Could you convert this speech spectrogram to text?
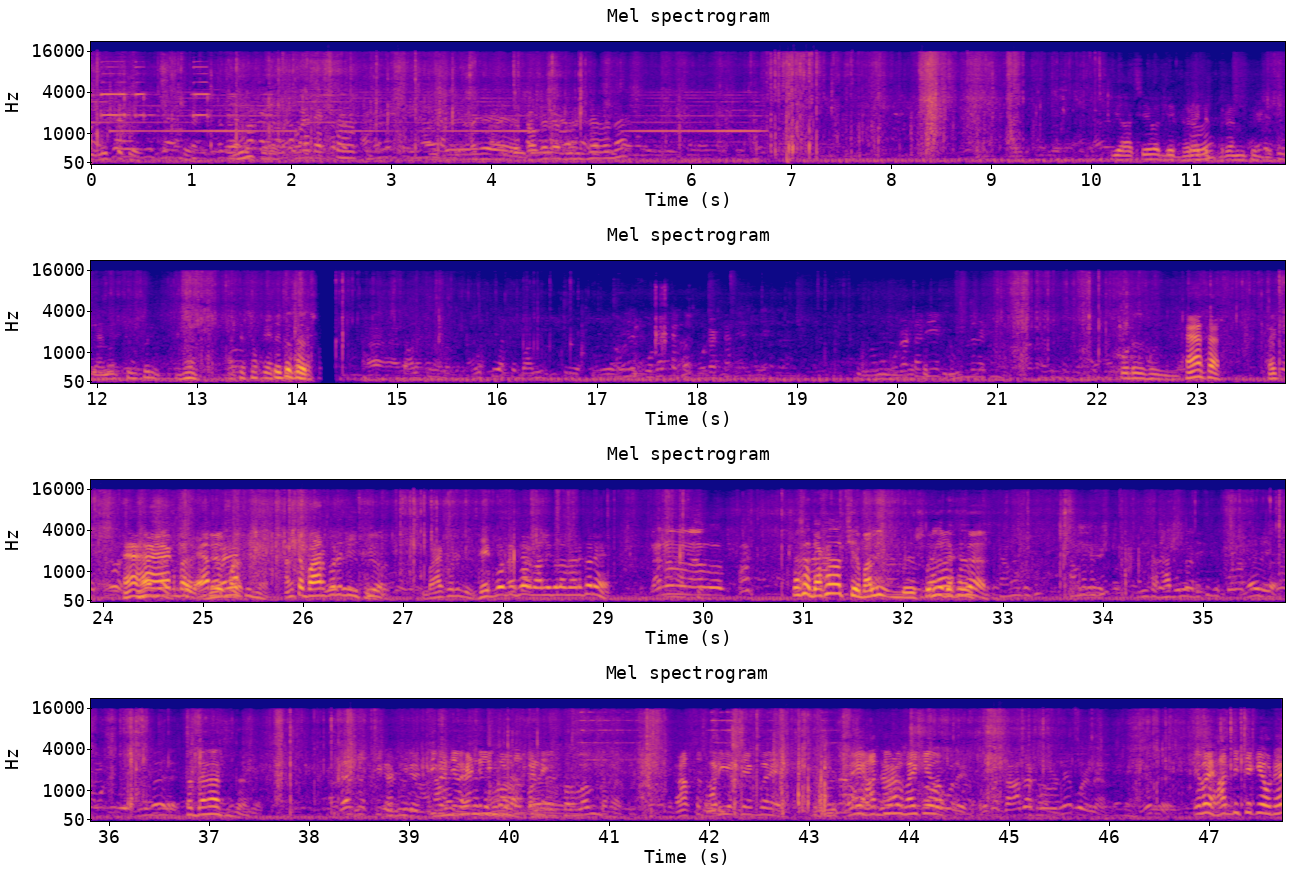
দেখতে হবে এই তো স্যার হ্যাঁ স্যার। হ্যাঁ হ্যাঁ একবার একবার। আমি তো বার করে দিয়েছি। বার করে দিয়েছি। দেখব তো স্যার, বালিগুলো বার করে? আচ্ছা দেখা যাচ্ছে বালি সরিয়ে দেখা যাচ্ছে। স্যার। দেখা যাচ্ছে রাস্তা ভারী আছে একবারে এই হাত দিও না। ভাই কেউ এ ভাই হাত দিচ্ছে কে ওঠে?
